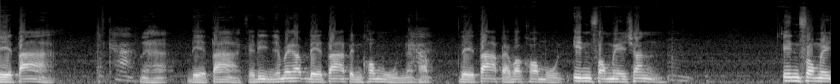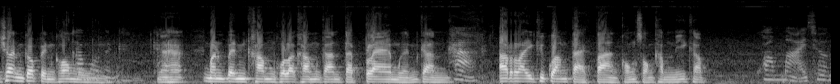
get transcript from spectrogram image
Data ค่ะนะฮะ Data เคยได้ยินใช่ไหมครับ Data เป็นข้อมูลนะครับ Data แปลว่าข้อมูล Information อืม Information ก็เป็นข้อข้อมูมูลลเหมือนกันค่ะนะฮะมันเป็นคำคนละคำกันแต่แปลเหมือนกันค่ะอะไรคือความแตกต่างของสองคำนี้ครับ ความหมายเชิง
